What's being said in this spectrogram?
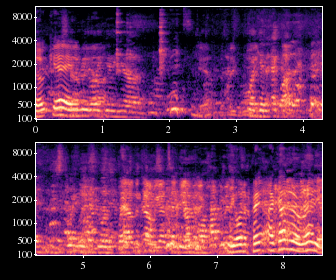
okay. Maybe like a, uh, like an echo. He's pointing to us. Wait, how the time we got TV on there? You want to pay? I got it already.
